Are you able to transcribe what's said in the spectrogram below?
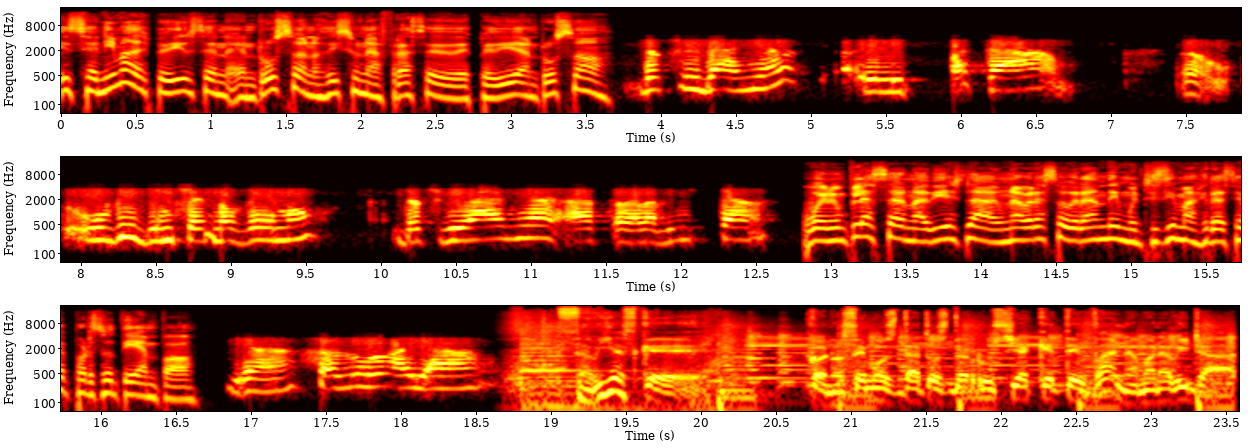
¿Se anima a despedirse en, ruso? ¿Nos dice una frase de despedida en ruso? До свидания, или пока, увидимся, nos vemos. hasta la vista. Bueno, un placer, Nadiesda. Un abrazo grande y muchísimas gracias por su tiempo. Ya, saludos allá. ¿Sabías que conocemos datos de Rusia que te van a maravillar?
